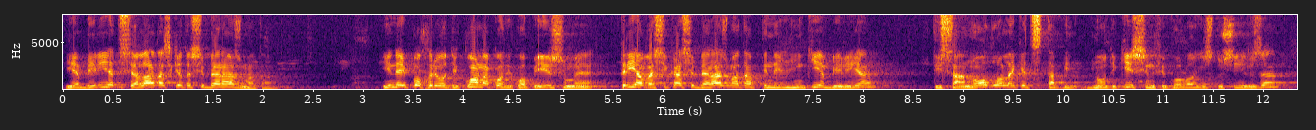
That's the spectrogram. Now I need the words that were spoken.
η εμπειρία της Ελλάδας και τα συμπεράσματα. Είναι υποχρεωτικό να κωδικοποιήσουμε τρία βασικά συμπεράσματα από την ελληνική εμπειρία, της ανόδου αλλά και της ταπεινωτικής συνθηκολόγησης του ΣΥΡΙΖΑ,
